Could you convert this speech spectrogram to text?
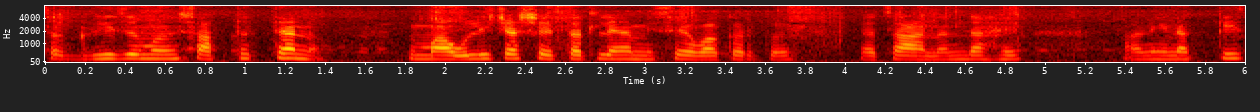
सगळी जण सातत्यानं माऊलीच्या शेतातले आम्ही सेवा करतो आहे याचा आनंद आहे. आणि नक्कीच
